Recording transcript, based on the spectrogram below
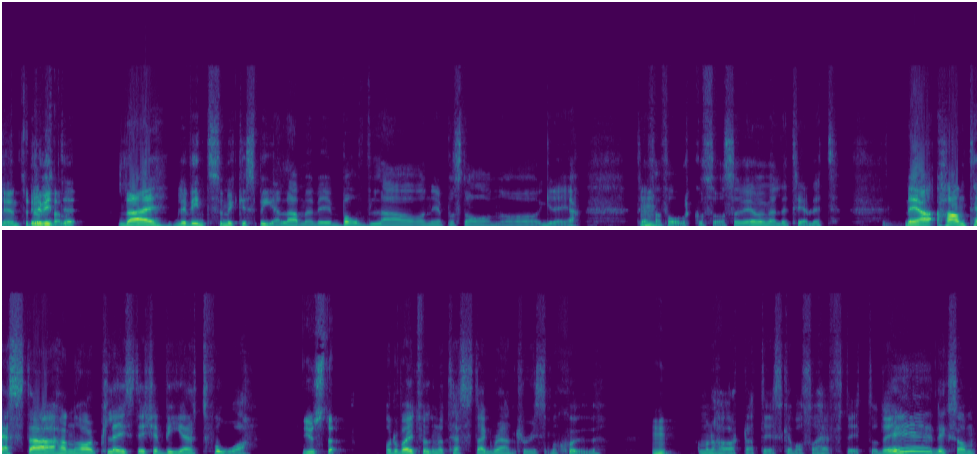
det är inte dumt inte, nej, det blev inte så mycket spela, men vi bovla och ner på stan och grejer. Träffa Mm. folk och så, så det var väldigt trevligt. Men jag han testa, han har Playstation VR 2 Just det. och då var jag tvungen att testa Gran Turismo 7. Mm. Man har hört att det ska vara så häftigt. Och det är liksom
